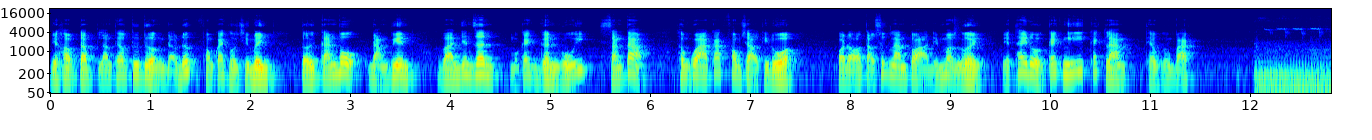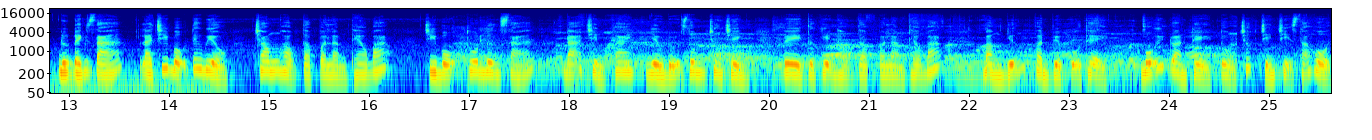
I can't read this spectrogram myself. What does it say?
việc học tập làm theo tư tưởng đạo đức phong cách Hồ Chí Minh tới cán bộ, đảng viên và nhân dân một cách gần gũi, sáng tạo thông qua các phong trào thi đua, qua đó tạo sức lan tỏa đến mọi người để thay đổi cách nghĩ, cách làm theo gương Bác. Được đánh giá là chi bộ tiêu biểu trong học tập và làm theo Bác, Tri bộ thôn Lương Xá đã triển khai nhiều nội dung chương trình về thực hiện học tập và làm theo Bác bằng những phần việc cụ thể. Mỗi đoàn thể tổ chức chính trị xã hội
